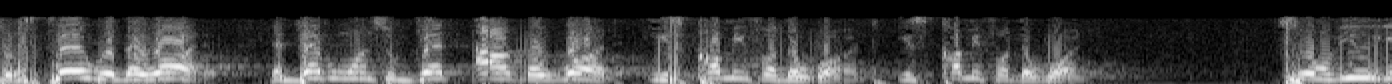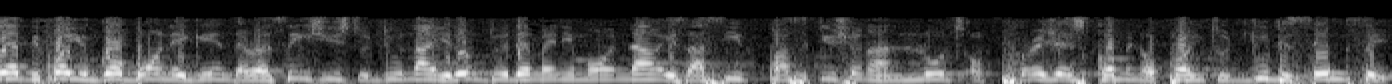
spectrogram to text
So stay with the word. The devil wants to get out the word. He's coming for the word. He's coming for the word. Some of you here, before you got born again, there are things you used to do now, you don't do them anymore. Now it's as if persecution and loads of pressure is coming upon you to do the same thing.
